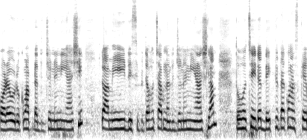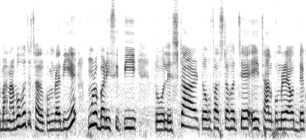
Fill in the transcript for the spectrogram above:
করে ওরকম আপনাদের জন্য নিয়ে আসি। তো আমি এই রেসিপিটা হচ্ছে আপনাদের জন্য নিয়ে আসলাম। তো হচ্ছে এটা দেখতে থাকুন, আজকে বানাবো হচ্ছে চাল কুমড়া দিয়ে মুরব্বা রেসিপি তো লেস্টার তো ফার্স্টে হচ্ছে এই চাল কুমড়ার অর্ধেক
